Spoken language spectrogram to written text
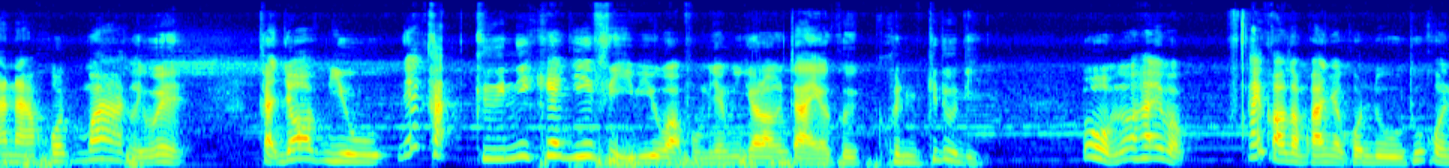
อนาคตมากเลยเว้ยกับยอดวิวเนี่ยค่ะคือนี่แค่ยี่สี่วิวอะผมยังมีกำลังใจกับคุณคุณคิดดูดิว่าผมต้องให้แบบให้ความสำคัญกับคนดูทุกคน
